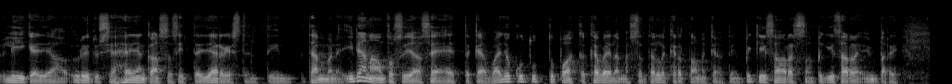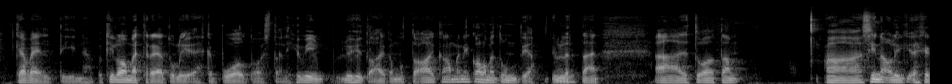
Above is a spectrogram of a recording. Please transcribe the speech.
liike ja yritys ja heidän kanssa sitten järjesteltiin tämmöinen. Ideana on tosiaan se, että käydään joku tuttu paikka kävelemässä. Tällä kertaa me käytiin Pikisaaressa, Pikisaaren ympäri käveltiin. Kilometrejä tuli ehkä puolitoista, eli hyvin lyhyt aika, mutta aikaa meni kolme tuntia yllättäen. Mm. Ää, tuota, ää, siinä oli ehkä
